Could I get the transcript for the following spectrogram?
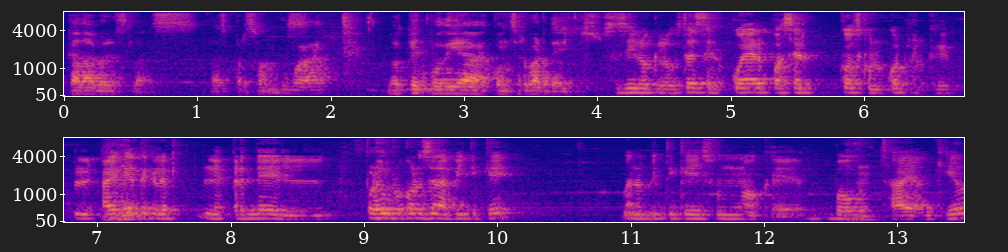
cadáveres las, las personas. What? Lo que él podía conservar de ellos. O sea, sí, lo que le gusta es el cuerpo, hacer cosas con el cuerpo. lo que- hay gente que le, le prende el... Por ejemplo, ¿conocen a BTK? Bueno, BTK es uno que... Bone Ujú. Tie and Kill,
